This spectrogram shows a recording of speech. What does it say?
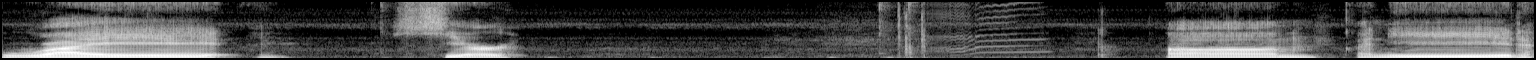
right here. Um, I need,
